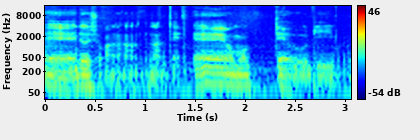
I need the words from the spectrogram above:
えー、どうしようかななんて、えー、思っており、まあ、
